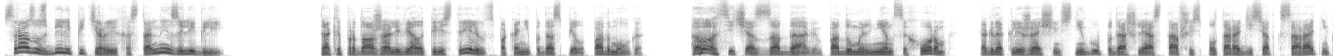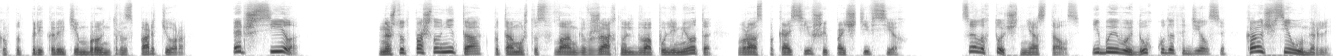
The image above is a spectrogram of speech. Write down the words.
Сразу сбили пятерых, остальные залегли. Так и продолжали вяло перестреливаться, пока не подоспела подмога. «Вот сейчас задавим», — подумали немцы хором, когда к лежащим в снегу подошли оставшись полтора десятка соратников под прикрытием бронетранспортера. «Это ж сила!» Но что-то пошло не так, потому что с флангов жахнули два пулемета, в раз покосившие почти всех. Целых точно не осталось. И боевой дух куда-то делся. Короче, все умерли.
